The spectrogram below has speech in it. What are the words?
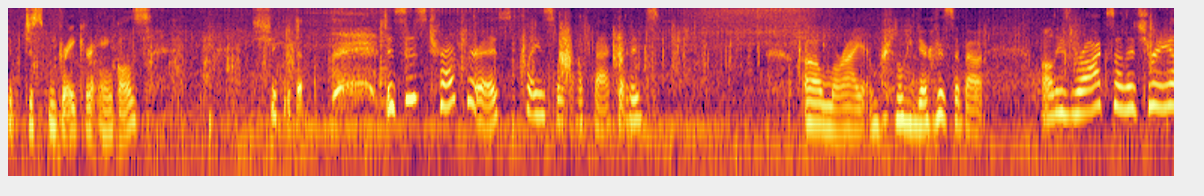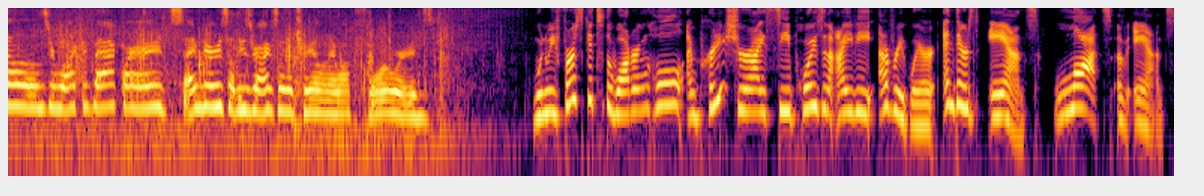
It just break your ankles. This is treacherous to walk backwards. Oh, Mariah, I'm really nervous about all these rocks on the trails. You're walking backwards. I'm nervous all these rocks on the trail and I walk forwards. When we first get to the watering hole, I'm pretty sure I see poison ivy everywhere, and there's ants. Lots of ants.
